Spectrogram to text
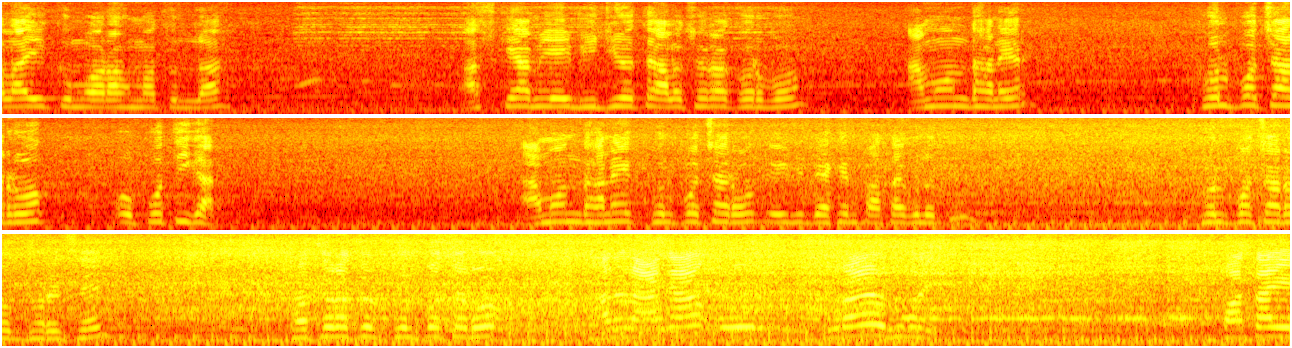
আলাইকুম রহমতুল্লাহ। আজকে আমি এই ভিডিওতে আলোচনা করব আমন ধানের খোলপচা রোগ ও প্রতিকার। আমন ধানে খোলপচা রোগ, এই যে দেখেন পাতাগুলোতে খোলপচা রোগ ধরেছে। সচরাচর খোলপচা রোগ ধানের আগা ও গোড়ায়ও ধরে। পাতায়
